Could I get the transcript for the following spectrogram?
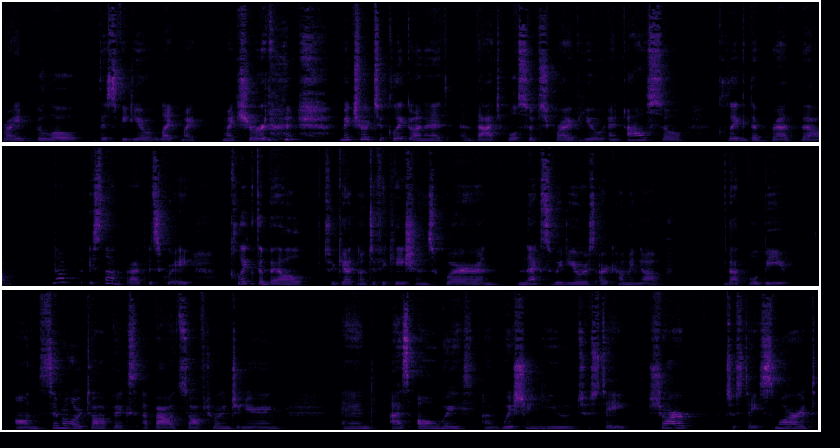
right below this video, like my, my shirt. Make sure to click on it, that will subscribe you, and also click the red bell. Not, it's not red, it's gray. Click the bell to get notifications when next videos are coming up that will be on similar topics about software engineering. And as always, I'm wishing you to stay sharp, to stay smart,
